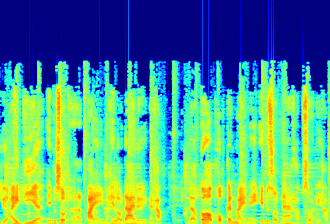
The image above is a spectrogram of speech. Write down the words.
หรือไอเดีย episode ถัดไปมาให้เราได้เลยนะครับ แล้วก็พบกันใหม่ใน episode หน้าครับ สวัสดีครับ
